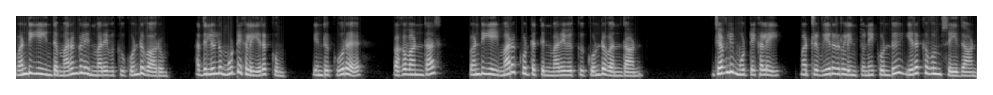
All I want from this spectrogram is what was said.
வண்டியை இந்த மரங்களின் மறைவுக்கு கொண்டு வாரும் அதிலுள்ள மூட்டைகளை இறக்கும் என்று கூற பகவான்தாஸ் வண்டியை மரக்கூட்டத்தின் மறைவுக்கு கொண்டு வந்தான். ஜவுளி மூட்டைகளை மற்ற வீரர்களின் துணை கொண்டு இறக்கவும் செய்தான்.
